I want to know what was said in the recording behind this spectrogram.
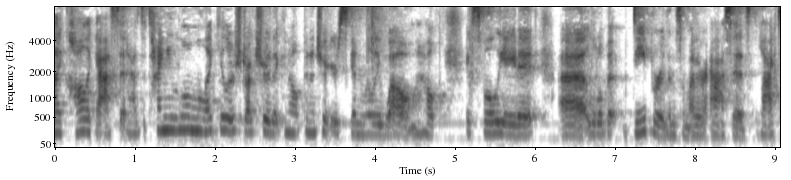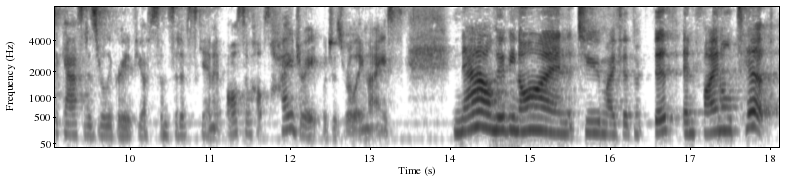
glycolic acid has a tiny little molecular structure that can help penetrate your skin really well and help exfoliate it uh, a little bit deeper than some other acids. Lactic acid is really great if you have sensitive skin. It also helps hydrate, which is really nice. Now, moving on to my fifth, fifth and final tip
